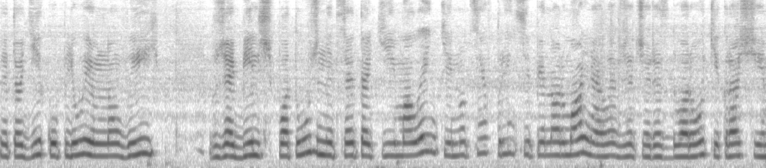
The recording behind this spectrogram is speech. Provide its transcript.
і тоді куплю їм новий, вже більш потужний. Це такі маленькі, ну це в принципі нормально, але вже через 2 роки краще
